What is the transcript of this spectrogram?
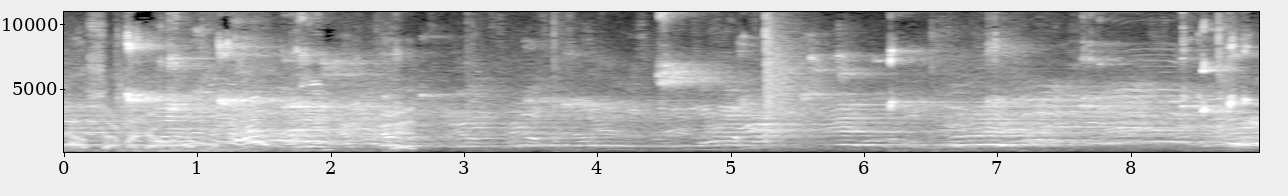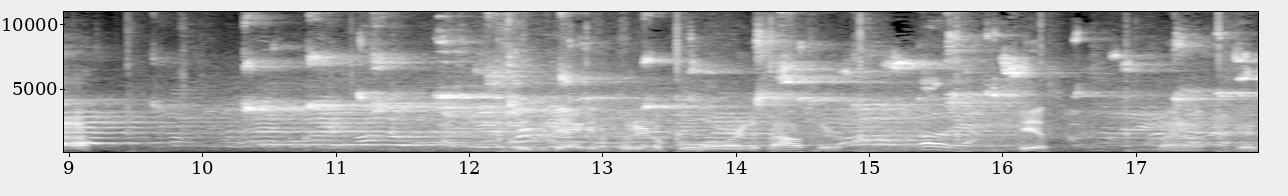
How's summer going? Good. Ah. Is your dad gonna put in a pool over at his house or? Oh yeah. Yes. Why not? Good.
